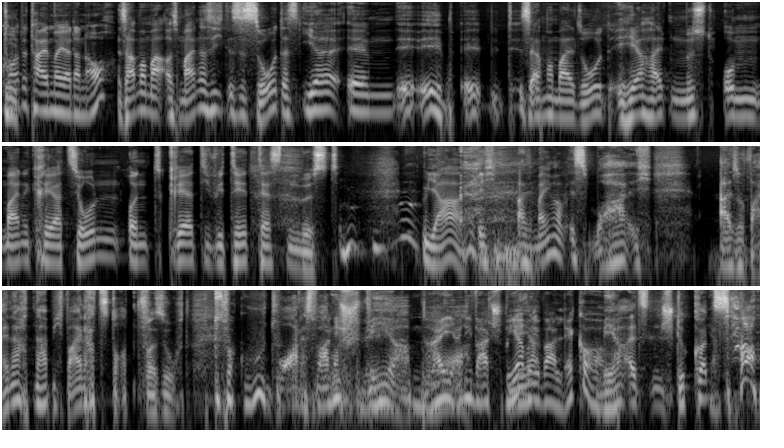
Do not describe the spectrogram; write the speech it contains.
Gut. Torte teilen wir ja dann auch. Sagen wir mal, aus meiner Sicht ist es so, dass ihr, ähm, äh, äh, sagen wir mal so, herhalten müsst, um meine Kreation und Kreativität testen müsst. Ja, ich, also manchmal ist, boah, ich, also Weihnachten habe ich Weihnachtstorten versucht. Das war gut. Boah, das war nicht schwer. Nein, ja, Boah. die war schwer, aber Mehr- die war lecker. Mehr als ein Stück konntest du auch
